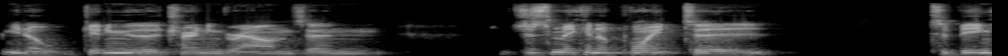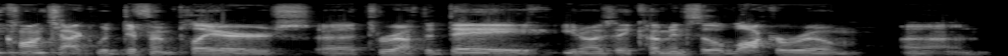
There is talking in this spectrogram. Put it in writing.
you know, getting to the training grounds and just making a point to to be in contact with different players uh, throughout the day. You know, as they come into the locker room, um,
